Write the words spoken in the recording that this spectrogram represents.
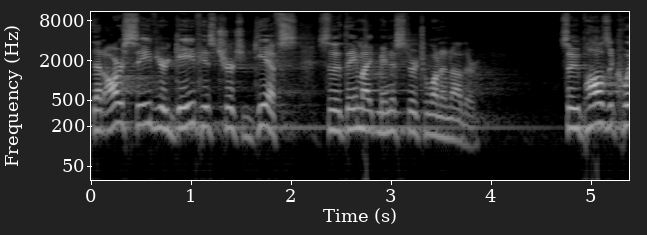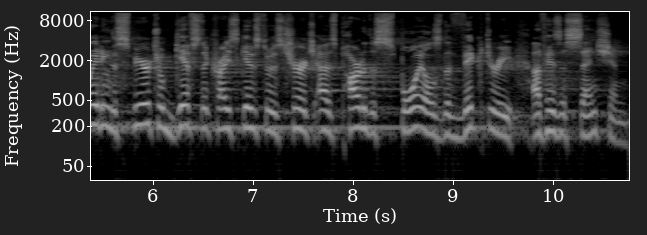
that our Savior gave his church gifts so that they might minister to one another. So, Paul's equating the spiritual gifts that Christ gives to his church as part of the spoils, the victory of his ascension.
